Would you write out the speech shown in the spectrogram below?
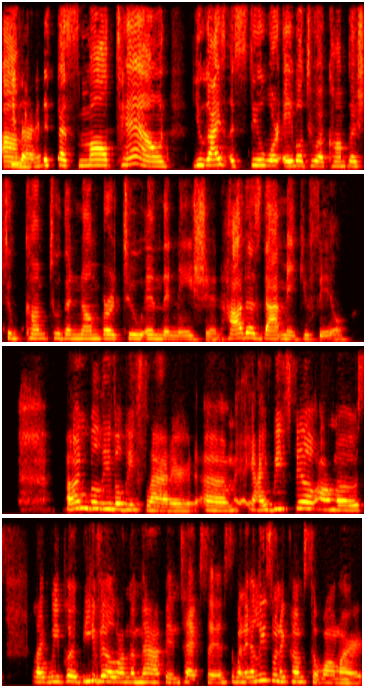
Um, it. It's a small town. You guys still were able to accomplish to come to the number two in the nation. How does that make you feel? Unbelievably flattered. Um, I, we feel almost like we put Beeville on the map in Texas, when at least when it comes to Walmart.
